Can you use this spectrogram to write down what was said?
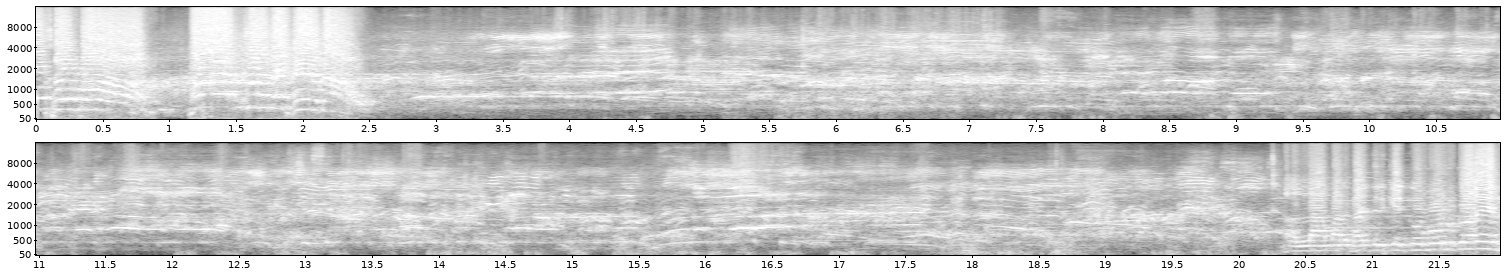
মুসলমান? হাত করে দেখে দাও। আল্লাহ আমার ভাইদেরকে কবুল করেন।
